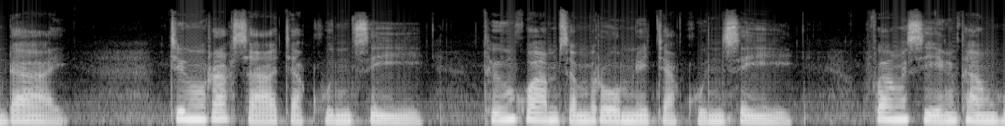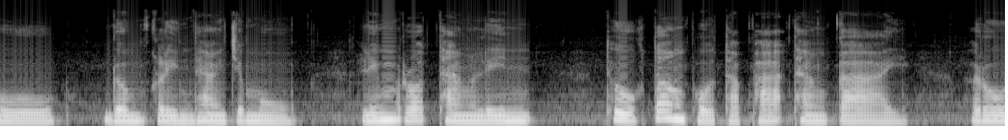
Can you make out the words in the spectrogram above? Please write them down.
ำได้ จึงรักษาจากขุนสีถึงความสำรวมในจักขุนสีฟังเสียงทางหู ดมกลิ่นทางจมูก ลิ้มรสทางลิ้น ถูกต้องโผฏฐะทางกาย รู้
